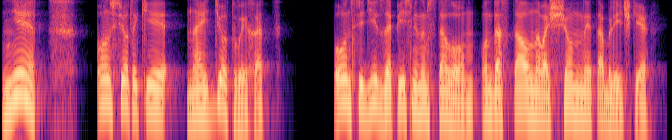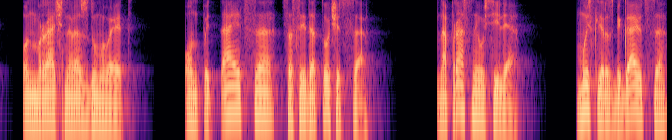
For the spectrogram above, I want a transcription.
Нет, он все-таки найдет выход. Он сидит за письменным столом, он достал навощенные таблички. Он мрачно раздумывает. Он пытается сосредоточиться. Напрасные усилия. Мысли разбегаются.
